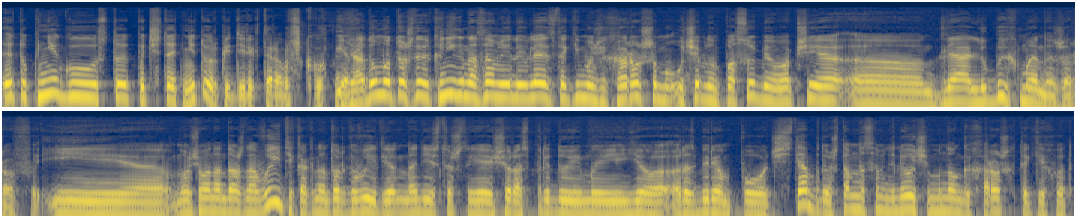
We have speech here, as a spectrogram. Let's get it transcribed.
Эту книгу стоит почитать не только директорам школ. Я думаю, то, что эта книга на самом деле является таким очень хорошим учебным пособием вообще э, для любых менеджеров. И, э, в общем, она должна выйти, как она только выйдет. Я надеюсь, то, что я еще раз приду, и мы ее разберем по частям, потому что там на самом деле очень много хороших таких вот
